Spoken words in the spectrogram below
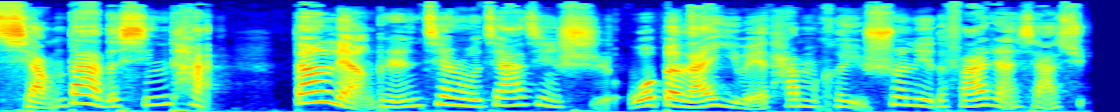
强大的心态。当两个人渐入佳境时，我本来以为他们可以顺利的发展下去，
